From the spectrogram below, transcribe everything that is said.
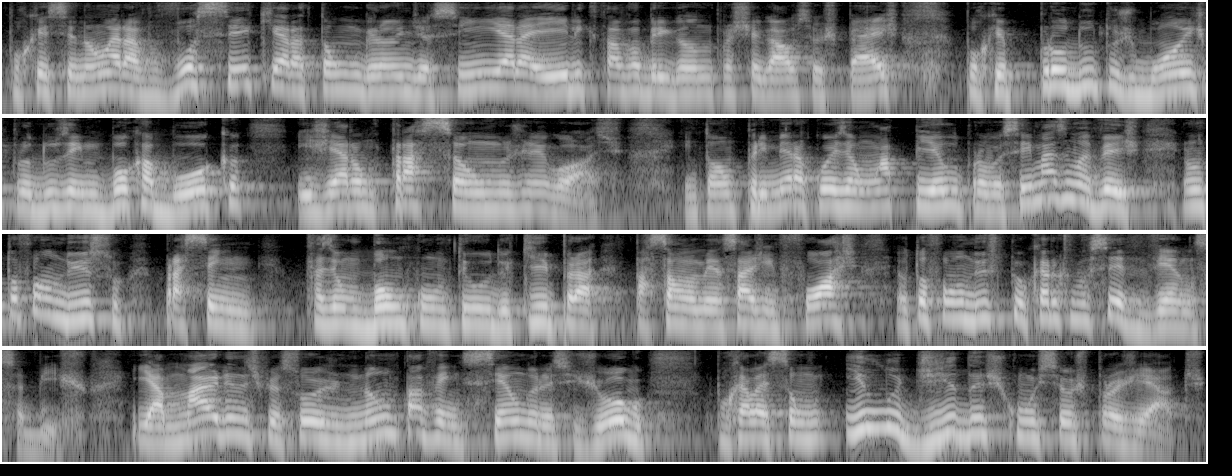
Porque senão era você que era tão grande assim e era ele que estava brigando para chegar aos seus pés. Porque produtos bons produzem boca a boca e geram tração nos negócios. Então, a primeira coisa é um apelo para você. E mais uma vez, eu não estou falando isso para fazer um bom conteúdo aqui, para passar uma mensagem forte. Eu estou falando isso porque eu quero que você vença, bicho. E a maioria das pessoas não está vencendo nesse jogo porque elas são iludidas com os seus projetos.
